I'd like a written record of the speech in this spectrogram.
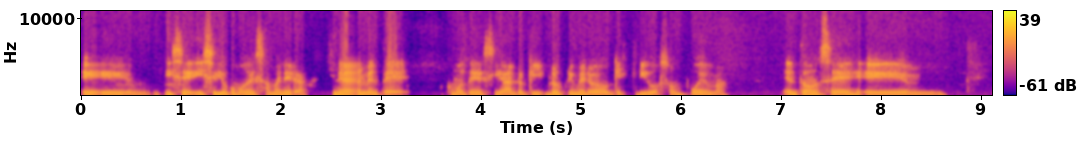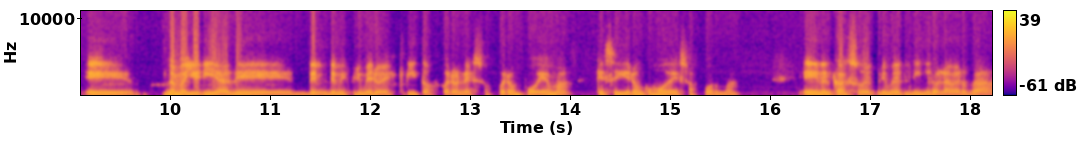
eh, y, se, y se dio como de esa manera. Generalmente como te decía, lo, que, lo primero que escribo son poemas. Entonces, em, eh, la mayoría de, mis primeros escritos fueron esos, fueron poemas que se dieron como de esa forma. En el caso del primer libro, la verdad,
